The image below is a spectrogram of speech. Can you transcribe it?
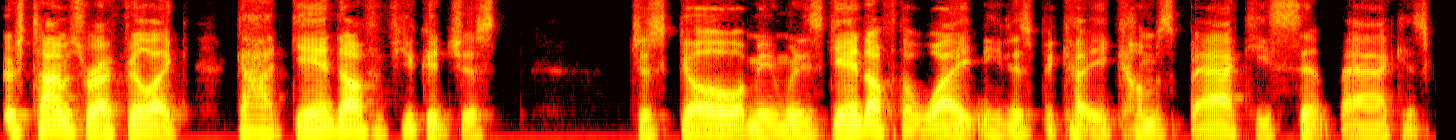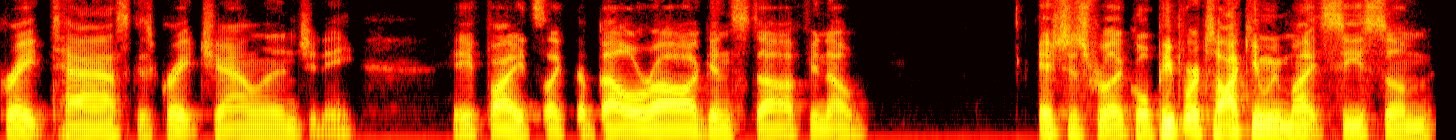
there's times where I feel like, God, Gandalf, if you could just just go. I mean, when he's Gandalf the White and he just because he comes back, he's sent back his great task, his great challenge, and he he fights like the Balrog and stuff. You know, it's just really cool. People are talking. We might see some.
